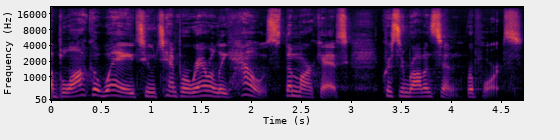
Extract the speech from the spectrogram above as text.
a block away to temporarily house the market. Kristen Robinson reports.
